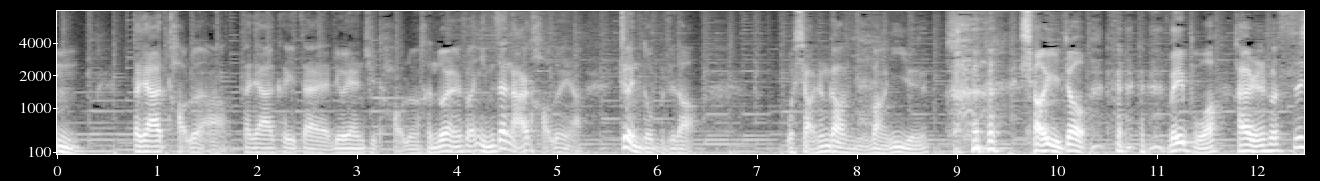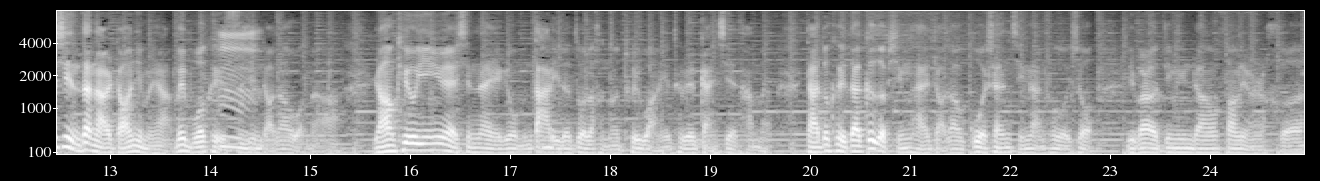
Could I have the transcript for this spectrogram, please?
嗯，大家讨论啊，大家可以在留言区讨论。很多人说你们在哪儿讨论呀？这你都不知道。我小声告诉你，网易云、小宇宙、微博，还有人说私信在哪儿找你们呀？微博可以私信找到我们啊。然后 QQ 音乐现在也给我们大力的做了很多推广，也特别感谢他们。大家都可以在各个平台找到《过山情感脱口秀》，里边有丁丁张、方玲和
